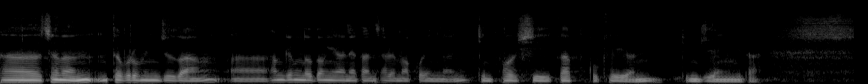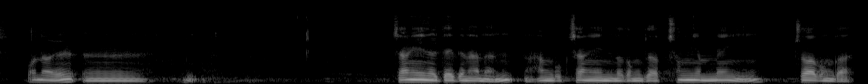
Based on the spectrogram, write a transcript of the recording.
아, 저는 더불어민주당 아, 환경노동위원회 간사를 맡고 있는 김포시 갑 국회의원 김주영입니다. 오늘 음, 이 장애인을 대변하는 한국장애인 노동조합 총연맹이 조합원과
